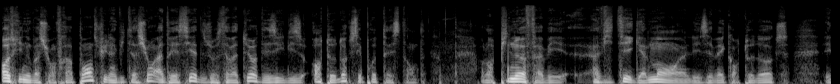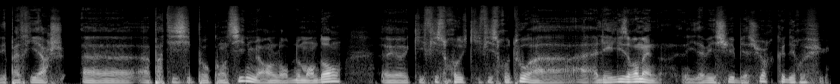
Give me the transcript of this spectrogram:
Autre innovation frappante fut l'invitation adressée à des observateurs des églises orthodoxes et protestantes. Alors Pie IX avait invité également hein, les évêques orthodoxes et les patriarches à, participer au concile, mais en leur demandant euh, qu'ils fissent, retour à, l'église romaine. Ils avaient essuyé bien sûr que des refus.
